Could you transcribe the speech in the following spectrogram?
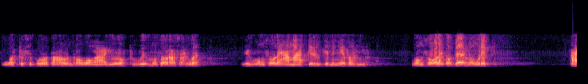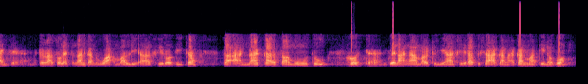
Waduh 10 tahun ora wong ayu ora dhuwit mosok ora syahwat. Lha wong soleh amatir jenenge paham ya. Wong soleh kok bayangno urip. Panjang. Padahal nak soleh tenan kan wa mali akhiratika ka anaka tamutu khodan. Kowe nak ngamal demi akhirat itu seakan-akan mati nopo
